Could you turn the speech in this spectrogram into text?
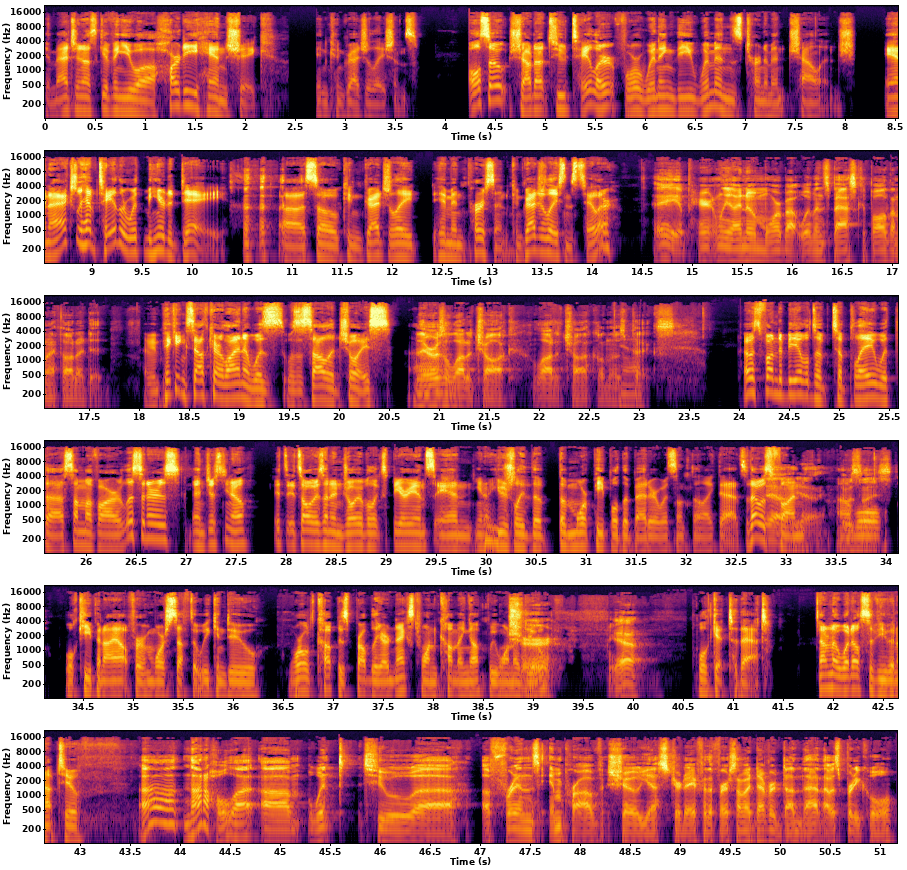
Imagine us giving you a hearty handshake in congratulations. Also, shout out to Taylor for winning the women's tournament challenge. And I actually have Taylor with me here today. uh, so congratulate him in person. Congratulations, Taylor. Hey, apparently I know more about women's basketball than I thought I did. I mean, picking South Carolina was was a solid choice. There was a um, lot of chalk, a lot of chalk on those yeah. picks. It was fun to be able to to play with uh, some of our listeners and just you know it's it's always an enjoyable experience, and you know usually the the more people the better with something like that. So that was yeah, fun. Yeah, uh, was we'll nice. we'll keep an eye out for more stuff that we can do. World Cup is probably our next one coming up. We want to sure. do. Yeah, we'll get to that. I don't know what else have you been up to. Uh, not a whole lot. Um, went to uh, a friend's improv show yesterday for the first time. I'd never done that. That was pretty cool.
